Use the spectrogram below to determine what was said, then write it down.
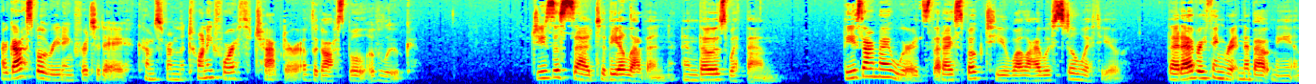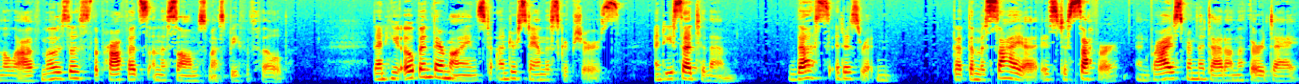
Our Gospel reading for today comes from the 24th chapter of the Gospel of Luke. Jesus said to the eleven and those with them, These are my words that I spoke to you while I was still with you, that everything written about me in the law of Moses, the prophets, and the Psalms must be fulfilled. Then he opened their minds to understand the Scriptures, and he said to them, Thus it is written, that the Messiah is to suffer and rise from the dead on the third day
